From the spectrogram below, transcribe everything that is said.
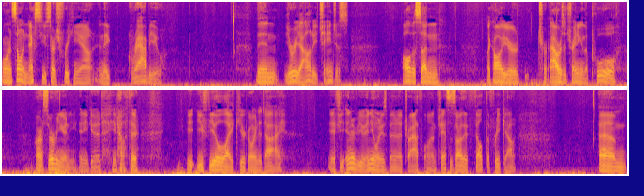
or when someone next to you starts freaking out and they grab you, then your reality changes. All of a sudden, like all your tr- hours of training in the pool aren't serving you any, any good. You know, they you, you feel like you're going to die. If you interview anyone who's been in a triathlon, chances are they've felt the freak out. Um,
